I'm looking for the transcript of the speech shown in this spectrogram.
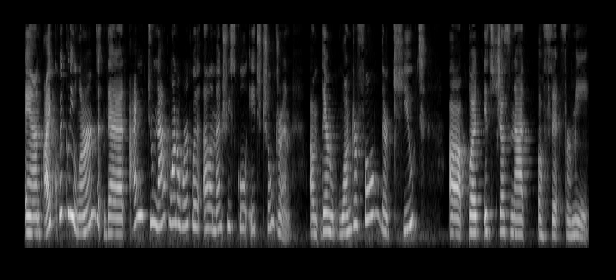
And I quickly learned that I do not want to work with elementary school age children. Um, they're wonderful, they're cute, uh, but it's just not a fit for me.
